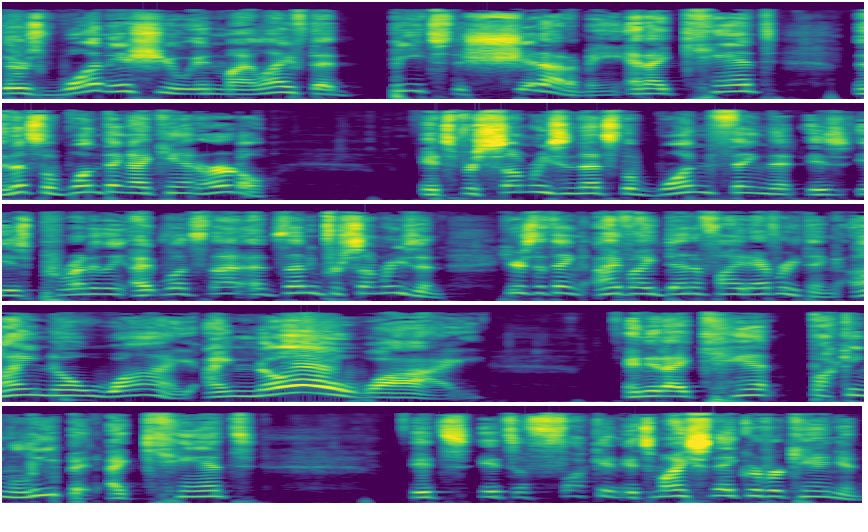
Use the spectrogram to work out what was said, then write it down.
there's one issue in my life that beats the shit out of me. And I can't, and that's the one thing I can't hurdle. It's for some reason that's the one thing that is is perennially. Well, it's not. It's not even for some reason. Here's the thing. I've identified everything. I know why. I know why and yet I can't fucking leap it. I can't. It's it's a fucking it's my Snake River Canyon.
